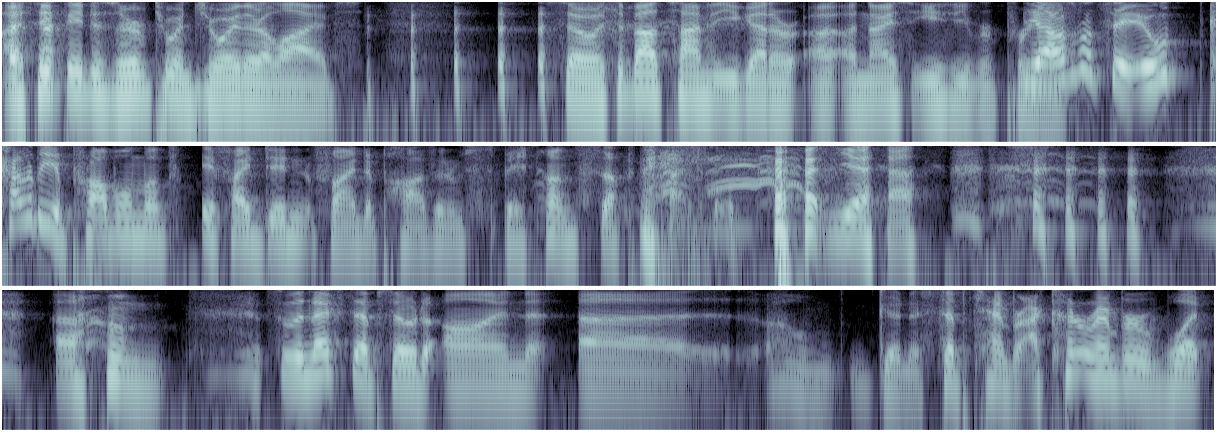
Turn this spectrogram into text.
I think they deserve to enjoy their lives. So it's about time that you got a, a, a nice, easy reprieve. Yeah, I was about to say it would kind of be a problem of if I didn't find a positive spin on subtitles. yeah. um, so the next episode on uh oh goodness September I couldn't remember what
